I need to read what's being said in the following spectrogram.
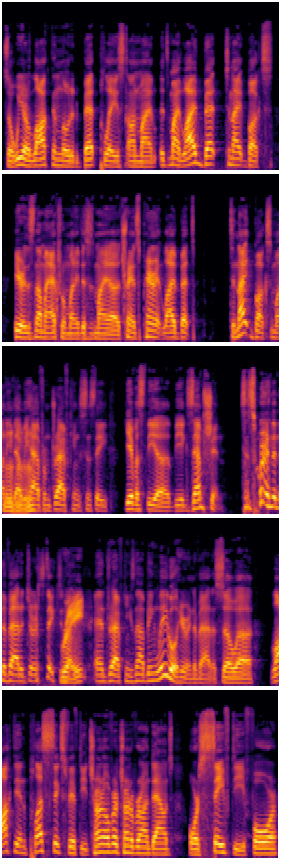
so we are locked and loaded. Bet placed on my it's my live bet tonight bucks. Here, this is not my actual money. This is my uh, transparent live bet tonight bucks money that we Mhm. have from DraftKings since they gave us the uh, the exemption since we're in the Nevada jurisdiction, Right. And DraftKings not being legal here in Nevada, so uh, locked in plus six fifty turnover, turnover on downs, or safety for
